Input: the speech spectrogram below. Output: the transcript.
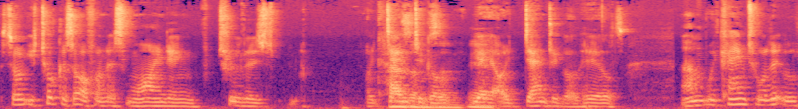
so he took us off on this winding through these identical, and- yeah. yeah, identical hills, and we came to a little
